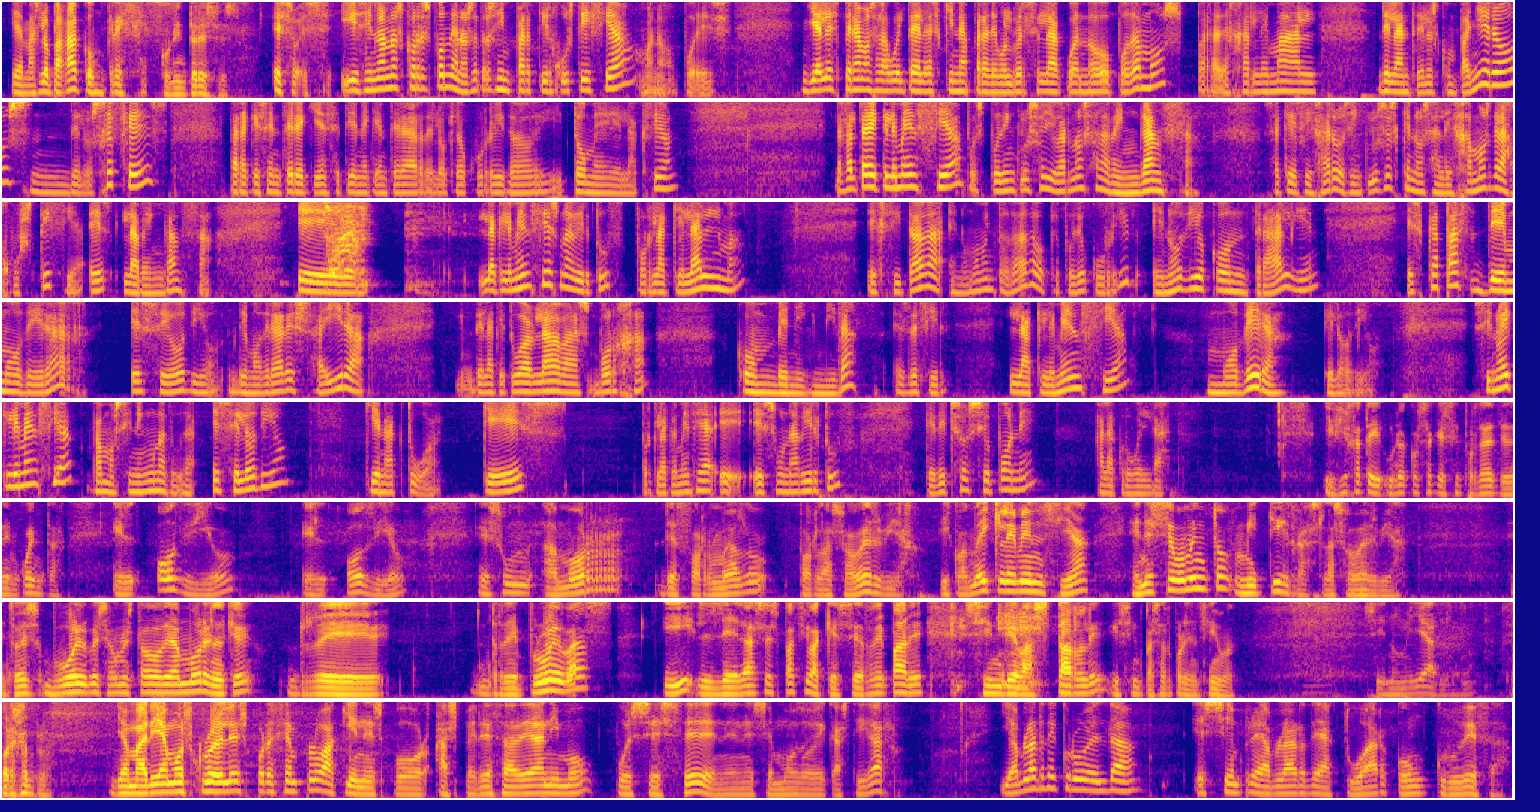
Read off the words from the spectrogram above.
y además lo paga con creces. Con intereses. Eso es. Y si no nos corresponde a nosotros impartir justicia, bueno, pues ya le esperamos a la vuelta de la esquina para devolvérsela cuando podamos, para dejarle mal delante de los compañeros, de los jefes, para que se entere quien se tiene que enterar de lo que ha ocurrido y tome la acción. La falta de clemencia pues puede incluso llevarnos a la venganza. O sea que fijaros, incluso es que nos alejamos de la justicia, es la venganza. Eh, la clemencia es una virtud por la que el alma, excitada en un momento dado, que puede ocurrir en odio contra alguien, es capaz de moderar ese odio, de moderar esa ira de la que tú hablabas, Borja, con benignidad. Es decir, la clemencia modera el odio. Si no hay clemencia, vamos, sin ninguna duda, es el odio quien actúa, que es, porque la clemencia eh, es una virtud que de hecho se opone a la crueldad. Y fíjate, una cosa que es importante tener en cuenta. El odio, el odio, es un amor deformado por la soberbia. Y cuando hay clemencia, en ese momento mitigas la soberbia. Entonces vuelves a un estado de amor en el que re- repruebas y le das espacio a que se repare sin devastarle y sin pasar por encima. Sin humillarle, ¿no? Por ejemplo, Llamaríamos crueles, por ejemplo, a quienes por aspereza de ánimo pues se exceden en ese modo de castigar. Y hablar de crueldad es siempre hablar de actuar con crudeza.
